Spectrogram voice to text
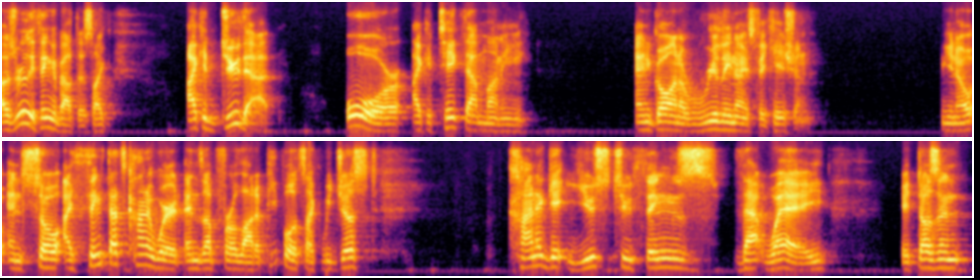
I was really thinking about this like I could do that or I could take that money and go on a really nice vacation you know and so i think that's kind of where it ends up for a lot of people it's like we just kind of get used to things that way it doesn't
